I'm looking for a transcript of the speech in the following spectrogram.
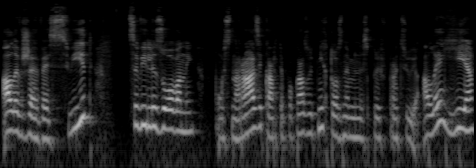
Але вже весь світ цивілізований. Ось наразі карти показують, ніхто з ними не співпрацює. Але є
